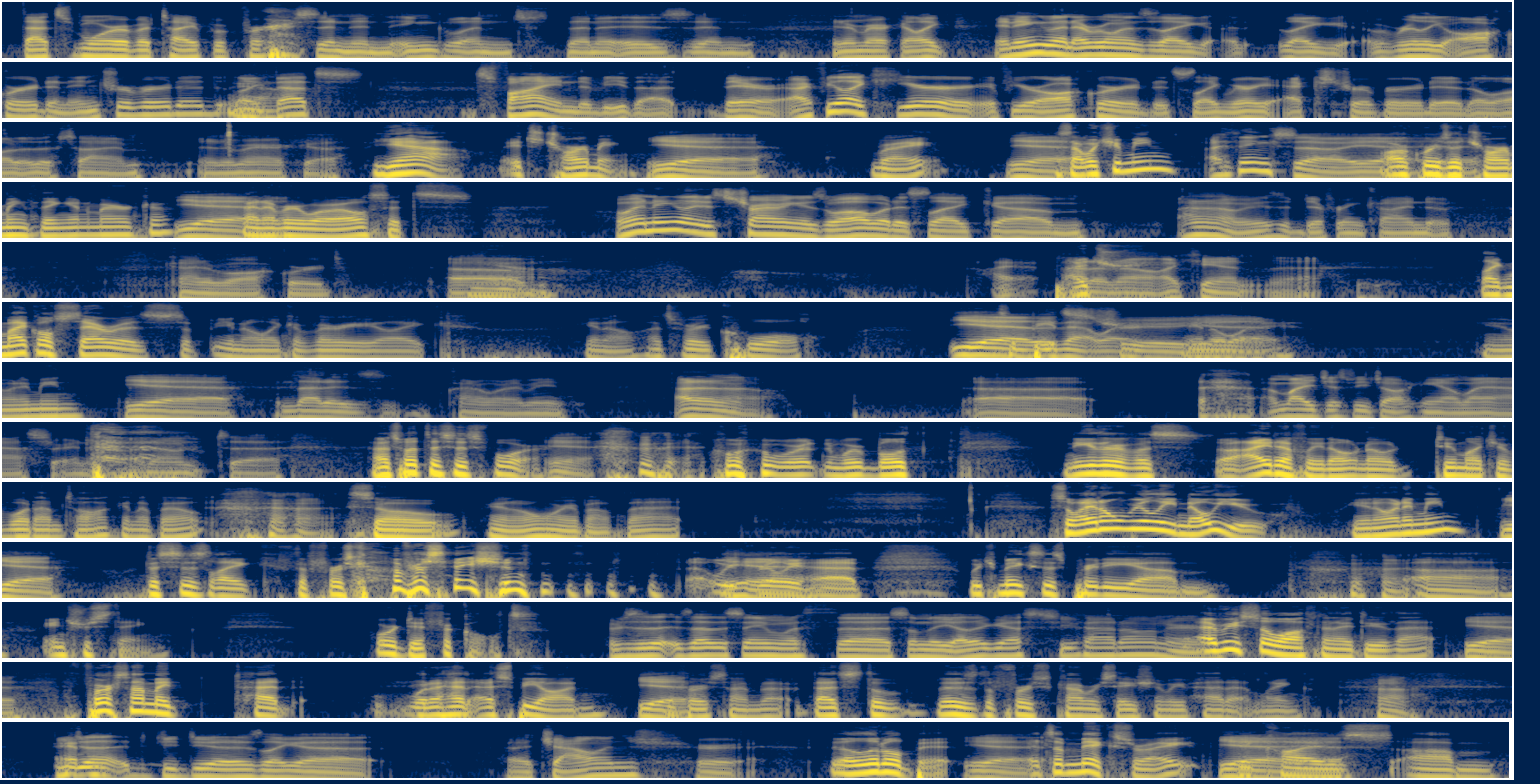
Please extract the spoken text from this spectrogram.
that's more of a type of person in England than it is in in America. Like in England, everyone's like like really awkward and introverted. Like Yeah. that's it's fine to be that there. I feel like here, if you're awkward, it's like very extroverted a lot of the time in America. Yeah. It's charming, Yeah, right? yeah. Is that what you mean? I think so. Yeah. Awkward's yeah. a charming thing in America, Yeah. and everywhere else, it's Well, in England, it's charming as well, but it's like um, I don't know. Maybe it's a different kind of kind of awkward. Um, yeah. I I, I don't tr- know. I can't. Uh, like Michael Cera's, you know, like a very like, you know, that's very cool yeah, to be that way true. in yeah. a way. You know what I mean? Yeah, and that is kind of what I mean. I don't know. Uh, I might just be talking out my ass right now. I don't. Uh, That's what this is for. yeah. we're we're both. Neither of us. I definitely don't know too much of what I'm talking about. So you know, don't worry about that. So I don't really know you. You know what I mean? yeah. This is like the first conversation that we've really had, which makes this pretty um uh interesting or difficult. Is, it, is that the same with uh, some of the other guests you've had on? Or Every so often I do that. yeah, First time I had when I had SB on, yeah. the first time that that's the that is the first conversation we've had at length. Huh. Did You And- did you do it as like a a challenge or A little bit. yeah? It's a mix, right? Yeah, yeah. Because um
